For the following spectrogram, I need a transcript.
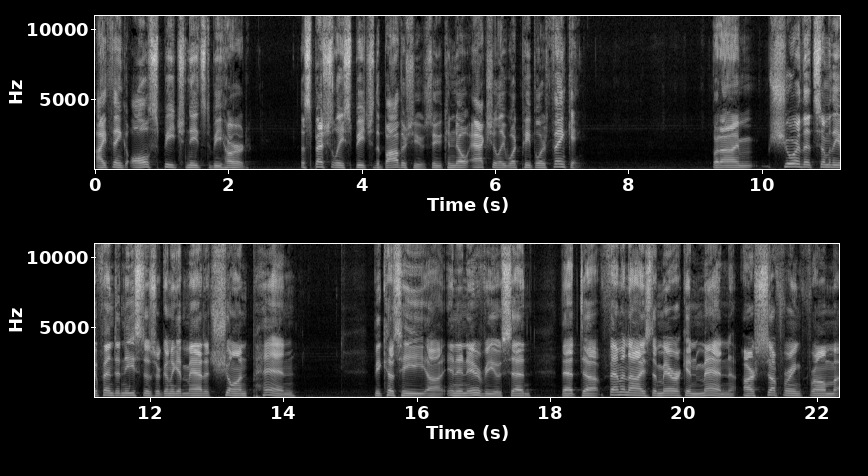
I think all speech needs to be heard, especially speech that bothers you, so you can know actually what people are thinking. But I'm sure that some of the offendinistas are going to get mad at Sean Penn because he, uh, in an interview, said that uh, feminized American men are suffering from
